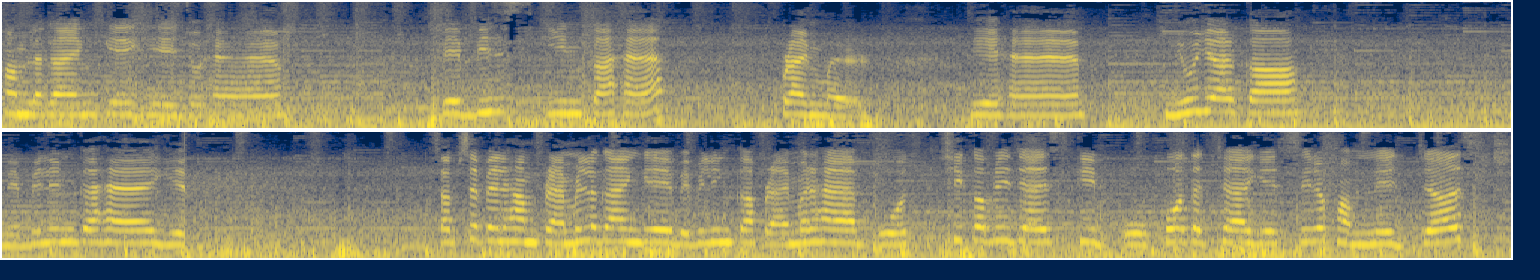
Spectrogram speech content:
हम लगाएँगे ये जो है बेबी स्किन का है प्राइमर ये है न्यू ईयर का मेबिलिन का है, ये। सबसे पहले हम प्राइमर लगाएँगे। बेबीलिन का प्राइमर है, बहुत अच्छी कवरेज है इसकी, बहुत अच्छा है। ये सिर्फ़ हमने जस्ट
